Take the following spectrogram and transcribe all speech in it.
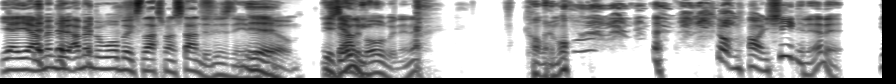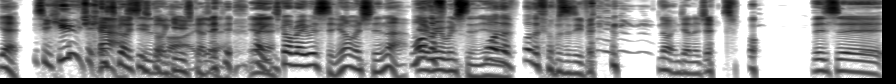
Yeah, yeah. I remember. I remember Wahlberg's Last Man Standing, isn't he? In Yeah. the film. He's It's the Alec only- Baldwin in it. Can't win them all. It's got Martin Sheen in it, isn't it? Yeah. It's a huge cast. got, it's isn't got a huge cast. Yeah, Mate, yeah. it's got Ray Winstone. You're not mentioning that. What, yeah, Ray Winstone. Yeah. what, other, what other films has he been in? not Indiana Jones. There's uh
